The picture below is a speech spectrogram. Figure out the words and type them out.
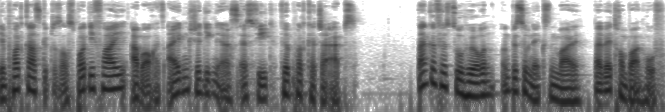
Den Podcast gibt es auf Spotify, aber auch als eigenständigen RSS-Feed für Podcatcher-Apps. Danke fürs Zuhören und bis zum nächsten Mal bei Weltraumbahnhof.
